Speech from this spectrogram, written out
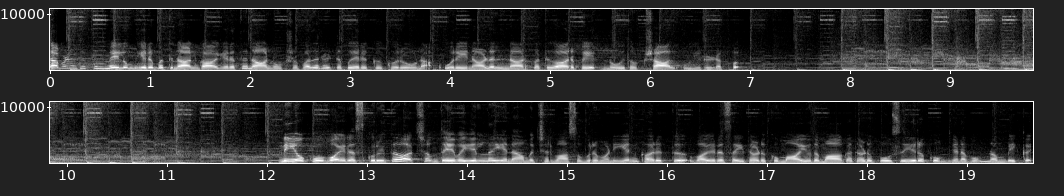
தமிழகத்தில் மேலும் இருபத்தி நான்காயிரத்து நானூற்று பதினெட்டு பேருக்கு கொரோனா. ஒரே நாளில் நாற்பத்தி ஆறு பேர் நோய் தொற்றால் உயிரிழப்பு. நியோகோ வைரஸ் குறித்து அச்சம் தேவையில்லை என அமைச்சர் மா. சுப்பிரமணியன் கருத்து. வைரஸை தடுக்கும் ஆயுதமாக தடுப்பூசி இருக்கும் எனவும் நம்பிக்கை.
